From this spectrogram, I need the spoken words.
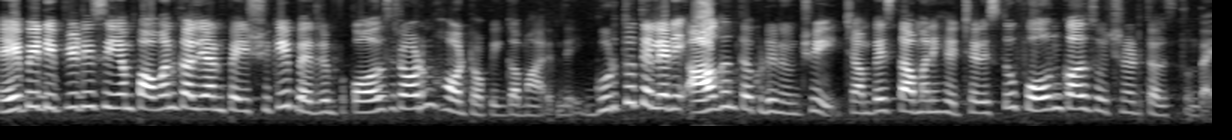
AP deputy CM Pawan Kalyan పేషికి బెదిరింపు కాల్స్ రావడం హాట్ టాపిక్గా మారింది. గుర్తు తెలియని ఆగంతకుడి నుంచి చంపేస్తామని హెచ్చరిస్తూ ఫోన్ కాల్స్ వచ్చినట్టు తెలుస్తుంది.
